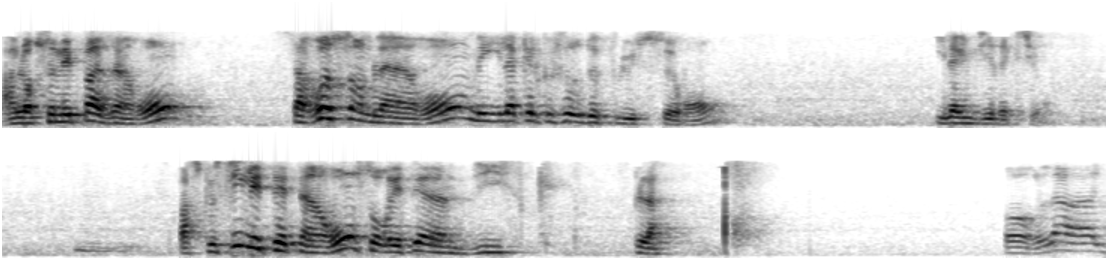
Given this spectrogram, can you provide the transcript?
Alors ce n'est pas un rond, ça ressemble à un rond, mais il a quelque chose de plus, ce rond. Il a une direction. Parce que s'il était un rond, ça aurait été un disque plat. Or là, il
